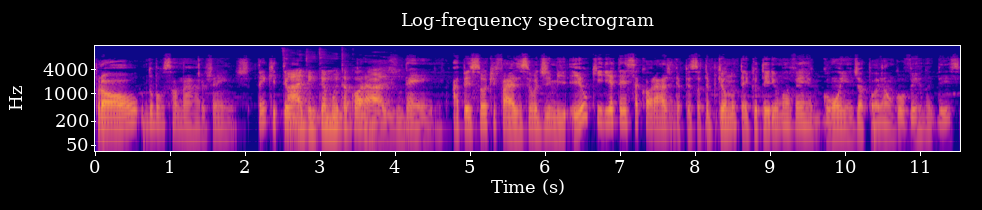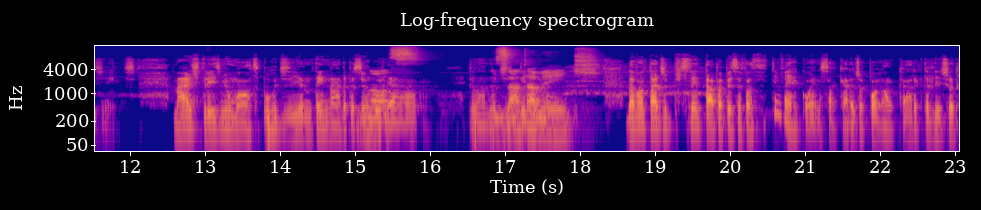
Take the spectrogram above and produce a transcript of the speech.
prol do Bolsonaro, gente, tem que ter um Ai, tem que ter muita coragem. tem. A pessoa que faz isso eu admiro. Eu queria ter essa coragem que a pessoa tem, porque eu não tenho, porque eu teria uma vergonha de apoiar um governo desse, gente. Mais de 3 mil mortos por dia, não tem nada pra se Nossa. orgulhar. Pelo amor de Deus. Exatamente. Dá vontade de sentar pra pessoa e falar: você tem vergonha na sua cara de apoiar um cara que tá deixando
